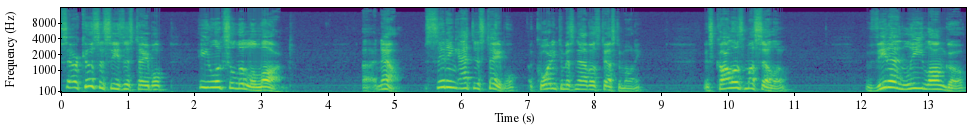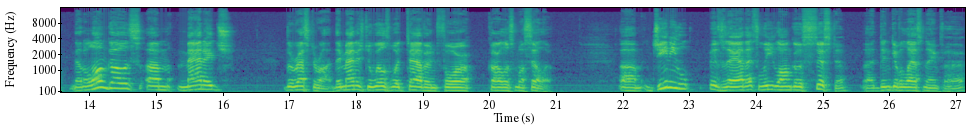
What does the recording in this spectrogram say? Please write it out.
Siracusa sees this table. He looks a little alarmed. Uh, now, sitting at this table, according to Miss Navo's testimony, is Carlos Marcello, Vita and Lee Longo. Now, the Longos um, manage the restaurant. They manage the Willswood Tavern for Carlos Marcello. Um, Jeannie is there. That's Lee Longo's sister. Uh, didn't give a last name for her.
